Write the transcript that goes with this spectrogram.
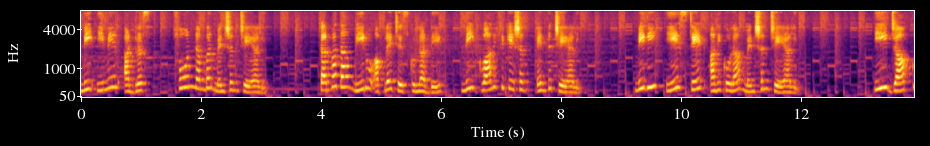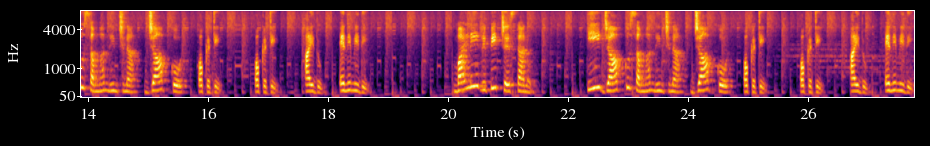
మీ email address phone number mention చేయాలి. తర్వాత మీరు అప్లై చేసుకున్న డేట్ మీ క్వాలిఫికేషన్ ఎంత చేయాలి? మీది ఏ స్టేట్ అని కూడా మెన్షన్ చేయాలి. ఈ జాబ్కు సంబంధించిన జాబ్ కోడ్ ఒకటి ఒకటి ఐదు ఎనిమిది. మళ్ళీ రిపీట్ చేస్తాను. ఈ జాబ్కు సంబంధించిన జాబ్ కోడ్ ఒకటి ఒకటి ఐదు ఎనిమిది.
